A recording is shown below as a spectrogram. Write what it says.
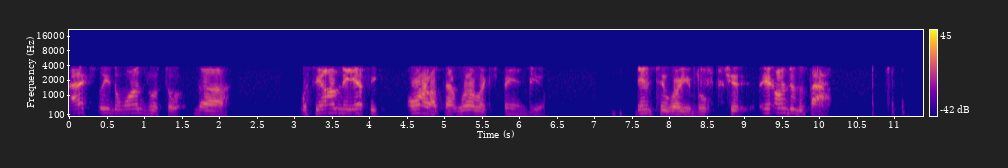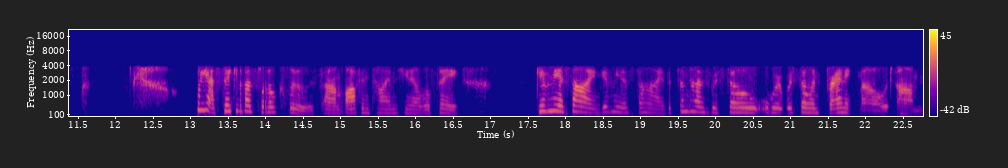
actually the ones with the the with the omnific aura that will expand you into where you should under the path. Well, yes, give us little clues. Um, oftentimes, you know, we'll say, "Give me a sign, give me a sign," but sometimes we're so we're, we're so in frantic mode. Um,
